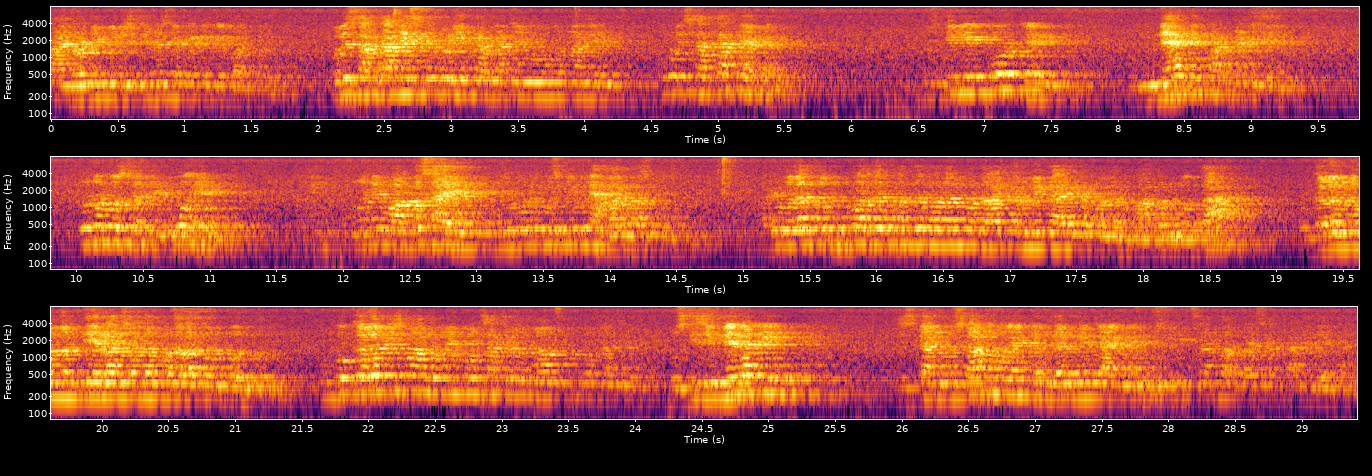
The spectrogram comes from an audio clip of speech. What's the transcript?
माइनॉरिटी मिनिस्ट्री में सेक्रेटरी के पास गए। बोले, सरकार ने इसके ऊपर ये करना चाहिए, वो करना चाहिए। तो बोले, सरकार क्या करे? उसके लिए कोर्ट है न्याय डिपार्टमेंट है। दोनों वो सब वो है। उन्होंने वापस आए तो बोले उसके लिए हमारे पास कुछ अरे बोला, तुमको अगर पंद्रह पंद्रह पंद्रह कर्मी कार्यक्रम अगर मालूम होता तो कलम नंबर तेरह, चौदह, पंद्रह तुम बोलते उनको कलम ही मालूम है, कौन सा कलम बोलना चाहिए उसकी ज़िम्मेदारी जिसका नुकसान हुआ है, दंगल में काय में उसकी नुकसान भरपाई सरकार ने देना है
